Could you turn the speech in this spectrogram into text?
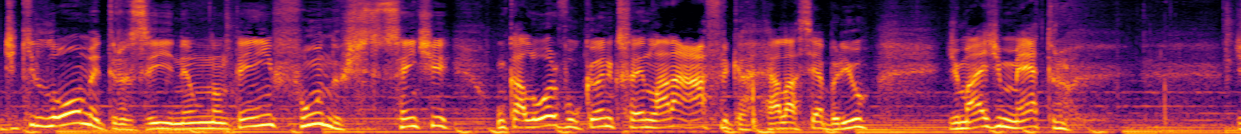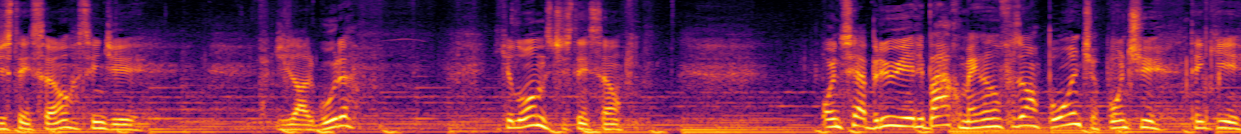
de quilômetros e não, não tem nem fundo, sente um calor vulcânico saindo lá na África. Ela se abriu de mais de metro de extensão, assim, de, de largura, quilômetros de extensão. Onde se abriu e ele, bah, como é que nós vamos fazer uma ponte? A ponte tem que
